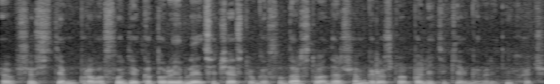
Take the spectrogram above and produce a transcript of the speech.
э, всю систему правосудия, которая является частью государства. А дальше я вам говорю, что о политике я говорить не хочу.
